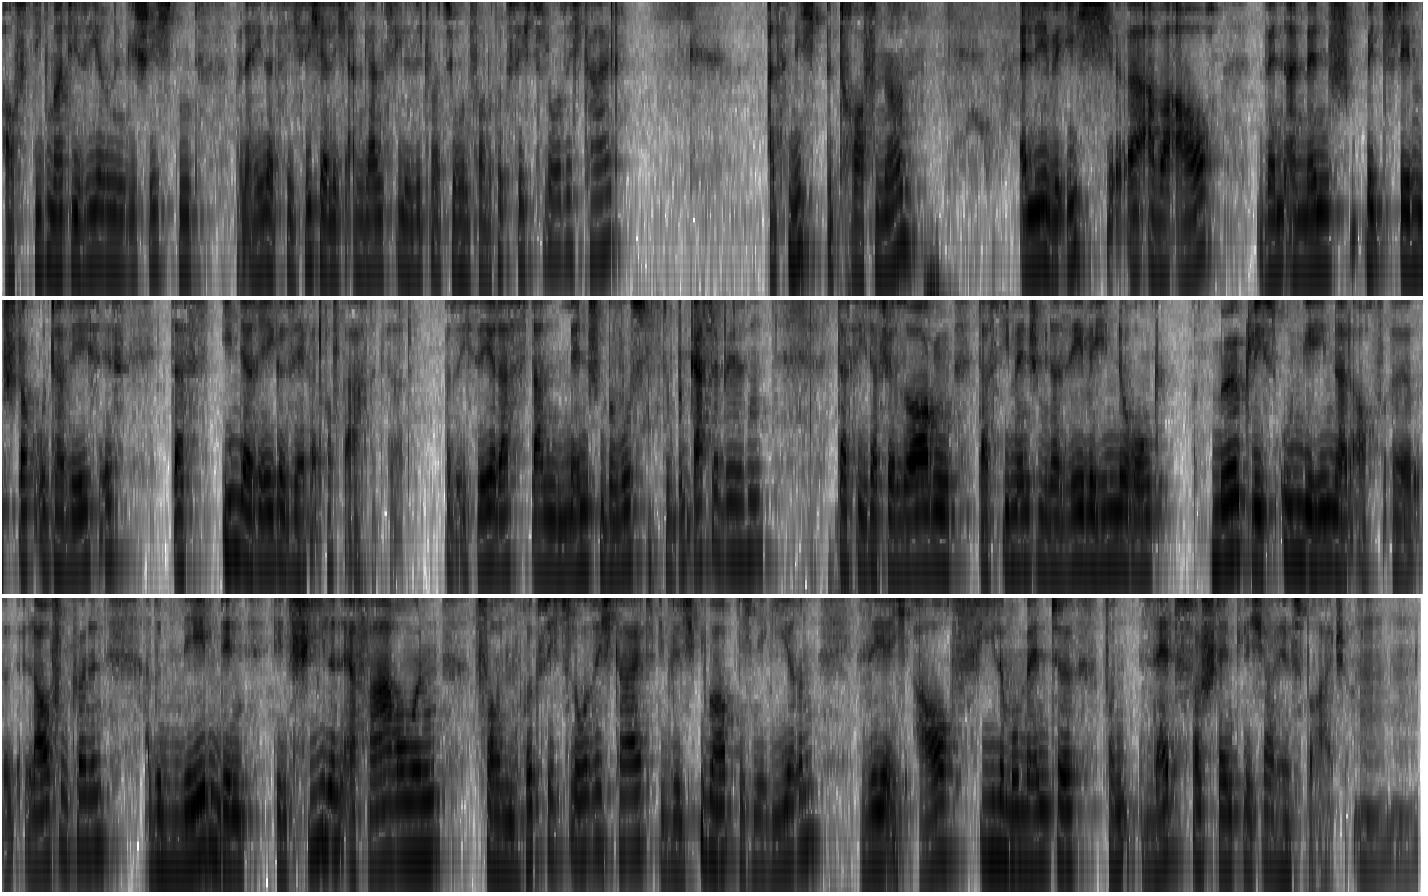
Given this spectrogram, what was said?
auch stigmatisierenden Geschichten, man erinnert sich sicherlich an ganz viele Situationen von Rücksichtslosigkeit. Als Nicht-Betroffener erlebe ich äh, aber auch, wenn ein Mensch mit dem Stock unterwegs ist, dass in der Regel sehr darauf geachtet wird. Also ich sehe, dass dann Menschen bewusst Gasse bilden, dass sie dafür sorgen, dass die Menschen mit einer Sehbehinderung möglichst ungehindert auch äh, laufen können. Also neben den, den vielen Erfahrungen von Rücksichtslosigkeit, die will ich überhaupt nicht negieren, sehe ich auch viele Momente von selbstverständlicher Hilfsbereitschaft. Mhm.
